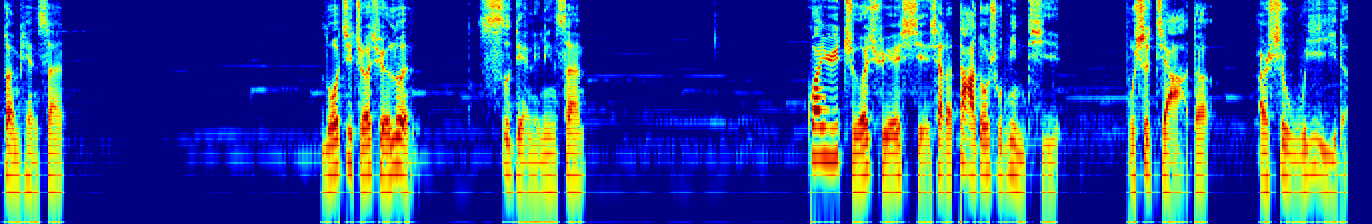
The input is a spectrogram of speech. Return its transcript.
断片三，逻辑哲学论四点零零三，关于哲学写下的大多数命题，不是假的，而是无意义的。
